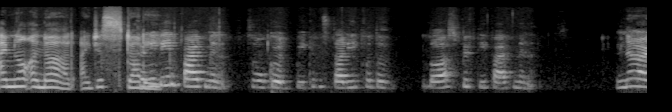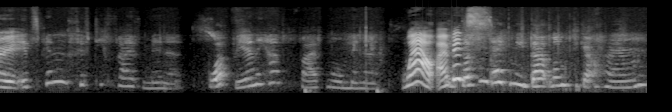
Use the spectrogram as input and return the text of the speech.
I'm not a nerd. I just Can it be study. in five minutes? It's all good. We can study for the last 55 minutes. No, it's been 55 minutes. What? We only have five more minutes. Wow, I've It been. doesn't take me that long to get home.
